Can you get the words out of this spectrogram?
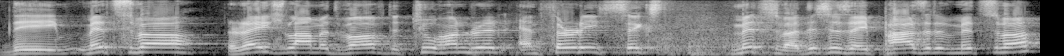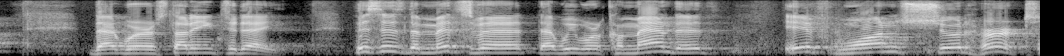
the mitzvah Reish Lamed Vav, the 236th mitzvah. This is a positive mitzvah that we're studying today. This is the mitzvah that we were commanded if one should hurt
